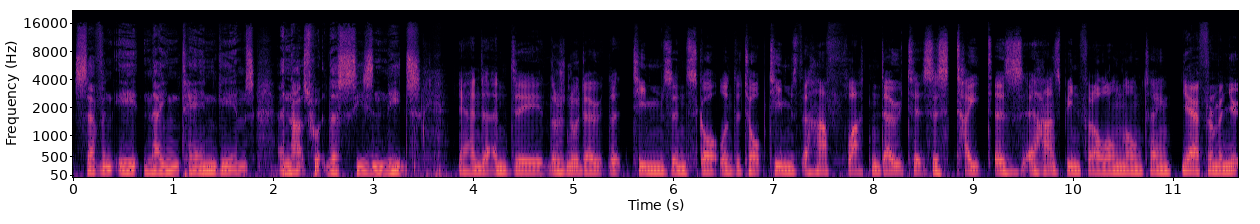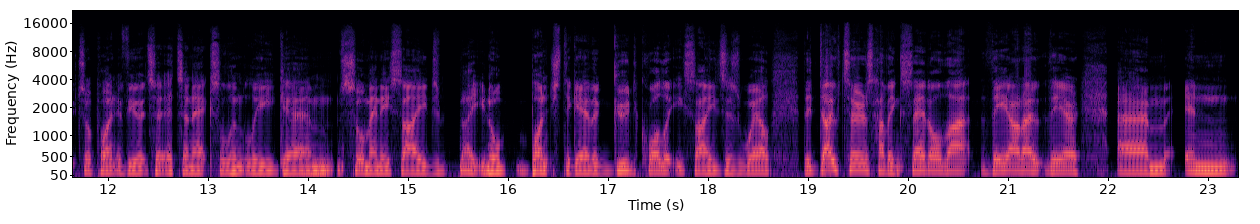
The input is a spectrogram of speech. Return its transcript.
seven, eight, nine, ten games, and that's what this season needs. Yeah, and and uh, there's no doubt that teams in Scotland, the top teams, that have flattened out. It's as tight as it has been for a long, long time. Yeah, from a neutral point of view, it's a, it's an excellent league. Um, so many sides, you know, bunched together, good quality sides as well. The doubters, having said all that, they are out there um, in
